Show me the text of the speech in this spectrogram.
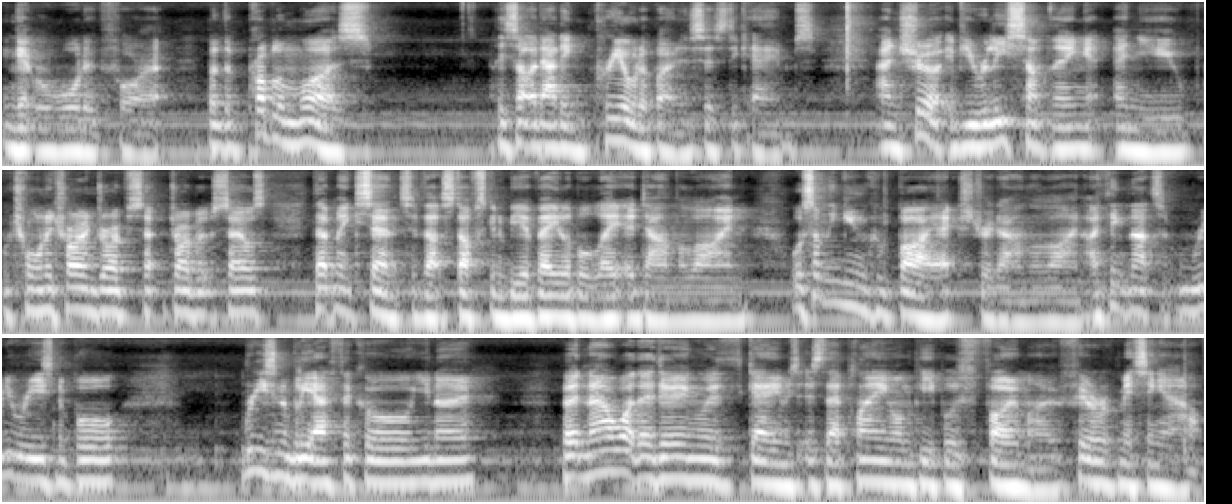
and get rewarded for it. But the problem was, they started adding pre-order bonuses to games. And sure, if you release something and you want to try and drive drive up sales, that makes sense if that stuff's going to be available later down the line, or something you could buy extra down the line. I think that's really reasonable, reasonably ethical, you know. But now what they're doing with games is they're playing on people's FOMO, fear of missing out,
